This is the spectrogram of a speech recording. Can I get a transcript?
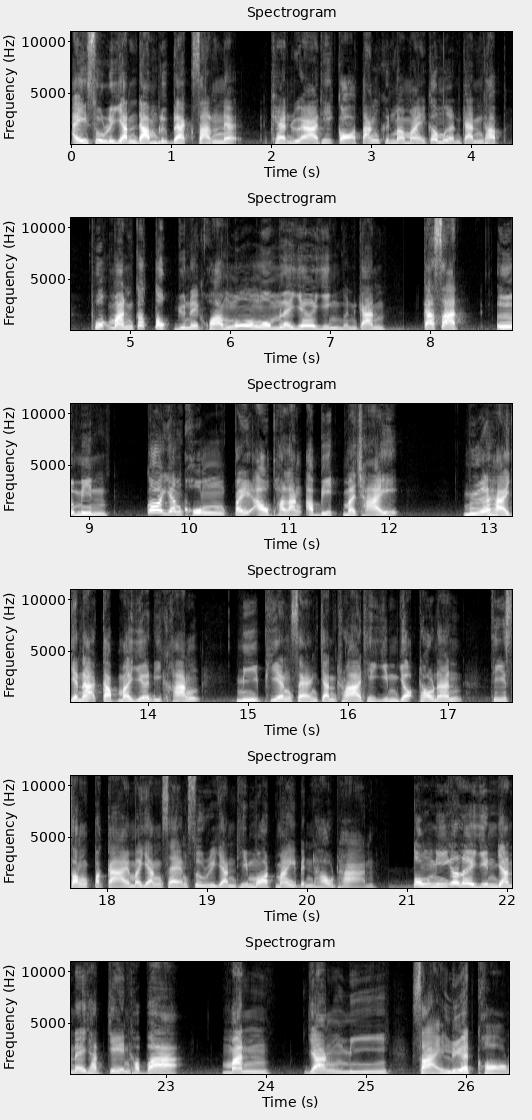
ไอสุริยันดำหรือแบล็กซันเนี่ยแคนริอาที่ก่อตั้งขึ้นมาใหม่ก็เหมือนกันครับ พวกมันก็ตกอยู่ในความโง่งมและเย่อหยิ่งเหมือนกัน กษัตริย์ เออร์มิน ก็ยังคงไปเอาพลังอบิสมาใช้ เมื่อหายนะกลับมาเยือนอีกครั้ง มีเพียงแสงจันทราที่ยิ้มเยาะเท่านั้น ที่ส่องประกายมายังแสงสุริยันที่มอดไหม้เป็นเท่าฐาน ตรงนี้ก็เลยยืนยันได้ชัดเจนครับว่า มันยังมีสายเลือดของ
